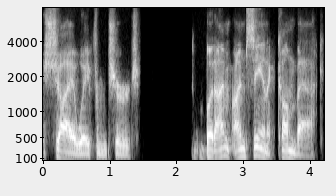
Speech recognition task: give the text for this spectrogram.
shy away from church, but I'm I'm seeing a comeback,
